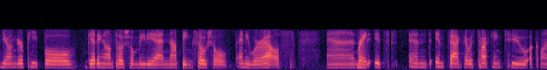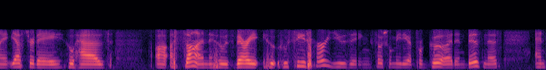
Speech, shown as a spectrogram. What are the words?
younger people getting on social media and not being social anywhere else. And right. it's and in fact, I was talking to a client yesterday who has uh, a son who's very who who sees her using social media for good and business, and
